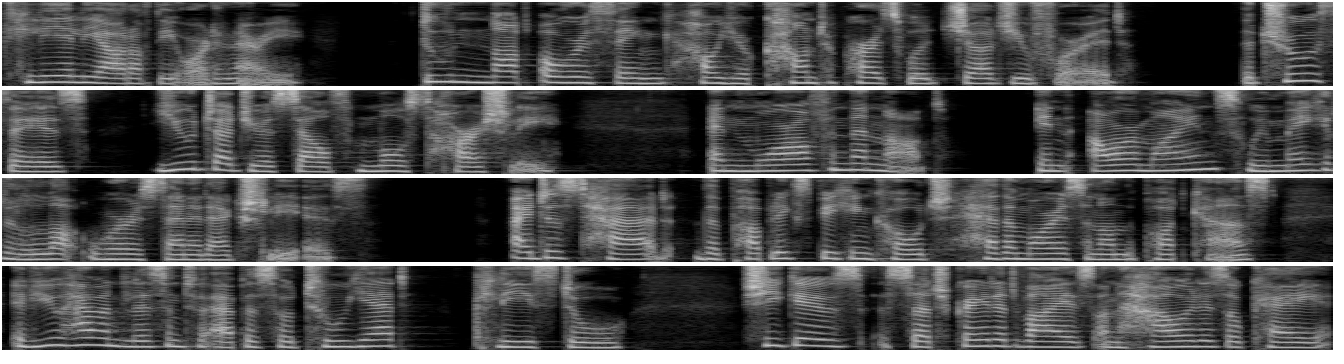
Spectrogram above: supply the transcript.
clearly out of the ordinary. Do not overthink how your counterparts will judge you for it. The truth is, you judge yourself most harshly. And more often than not, in our minds, we make it a lot worse than it actually is. I just had the public speaking coach Heather Morrison on the podcast. If you haven't listened to episode two yet, please do. She gives such great advice on how it is okay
